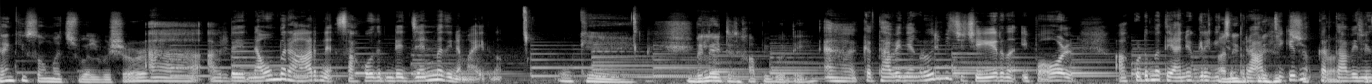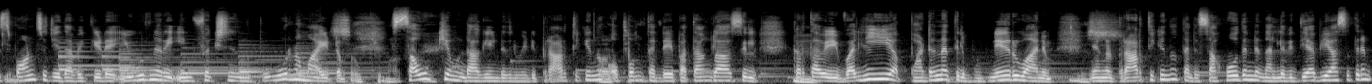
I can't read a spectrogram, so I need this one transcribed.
thank you so much well wisher. അവരുടെ നവംബർ ആറിന് സഹോദരന്റെ ജന്മദിനമായിരുന്നു. ഓക്കെ കർത്താവെ ഞങ്ങൾ ഒരുമിച്ച് ചേർന്ന് ഇപ്പോൾ ആ കുടുംബത്തെ അനുഗ്രഹിച്ച് പ്രാർത്ഥിക്കുന്നു. കർത്താവിനെ സ്പോൺസർ ചെയ്ത വ്യക്തിയുടെ യൂറിനറി ഇൻഫെക്ഷനിൽ നിന്ന് പൂർണമായിട്ടും സൗഖ്യം ഉണ്ടാകേണ്ടതിന് വേണ്ടി പ്രാർത്ഥിക്കുന്നു. ഒപ്പം തന്റെ പത്താം ക്ലാസ്സിൽ കർത്താവെ വലിയ പഠനത്തിൽ മുന്നേറുവാനും ഞങ്ങൾ പ്രാർത്ഥിക്കുന്നു. തന്റെ സഹോദരന്റെ നല്ല വിദ്യാഭ്യാസത്തിനും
